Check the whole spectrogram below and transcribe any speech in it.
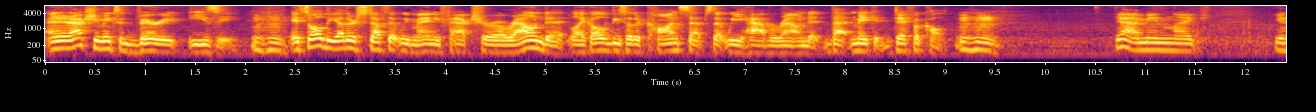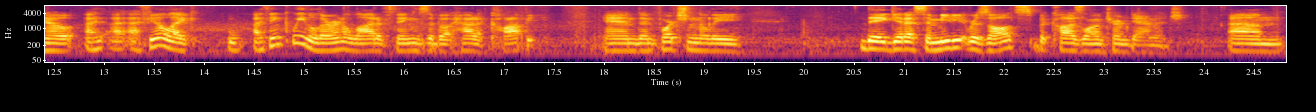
and it actually makes it very easy it's all the other stuff that we manufacture around it like all of these other concepts that we have around it that make it difficult Yeah, I mean, like, you know, I, I, I feel like I think we learn a lot of things about how to copy. And unfortunately, they get us immediate results but cause long term damage. Um,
